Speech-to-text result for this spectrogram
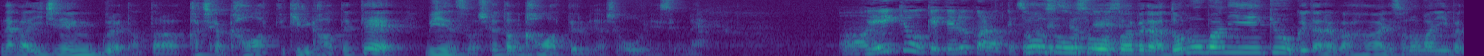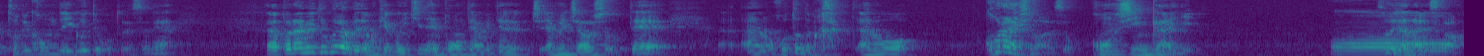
なんか1年ぐらい経ったら価値観変わって切り替わっててビジネスの仕方も変わってるみたいな人が多いですよね。あ影響を受けてるからってことですよね。そうそうそうやっぱりだからどの場に影響を受けたのか考えてその場にやっぱ飛び込んでいくってことですよね。プライベートクラブでも結構1年ポンってやめてやめちゃう人ってあのほとんどかあの来ない人なんですよ。懇親会に。そそうじゃないですか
